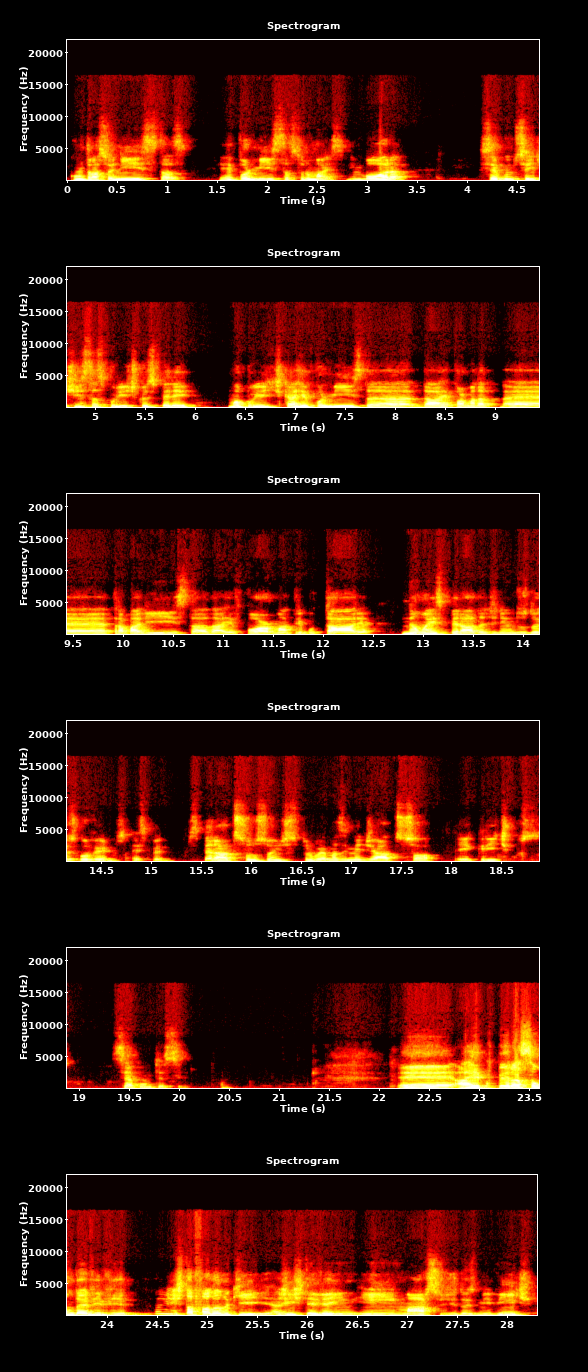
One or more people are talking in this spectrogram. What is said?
contracionistas, reformistas, tudo mais. Embora, segundo cientistas políticos, eu esperei uma política reformista da reforma da, é, trabalhista, da reforma tributária, não é esperada de nenhum dos dois governos. É esperado soluções de problemas imediatos só e críticos se acontecer. É, a recuperação deve vir. A gente está falando que a gente teve aí em, em, março de 2020,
